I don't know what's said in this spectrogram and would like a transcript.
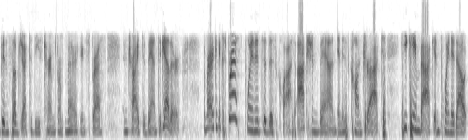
been subject to these terms from American Express and tried to band together. American Express pointed to this class action ban in his contract. He came back and pointed out,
